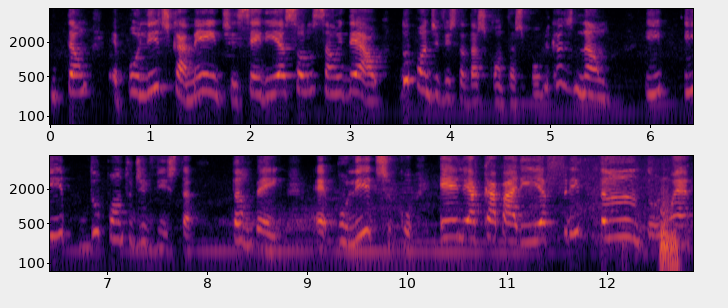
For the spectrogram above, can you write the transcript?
Então, é, politicamente, seria a solução ideal. Do ponto de vista das contas públicas, não. E, e do ponto de vista também é, político, ele acabaria fritando, não é?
